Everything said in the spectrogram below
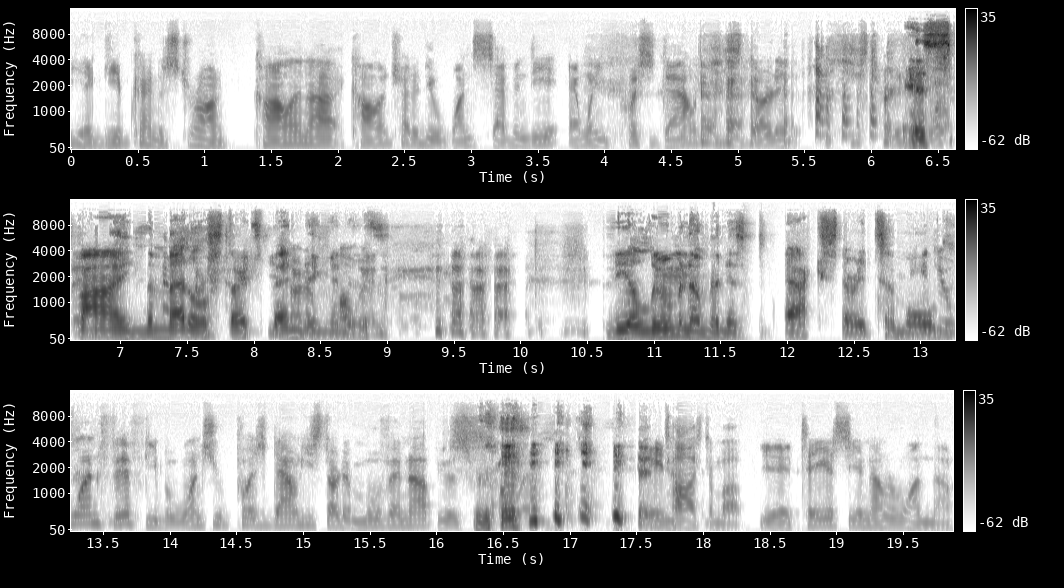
Yeah, Gabe kind of strong. Colin, uh, Colin tried to do 170, and when he pushed down, he started. He started His spine, the metal starts bending, and his, the aluminum in his back started to mold. he could do 150, but once you pushed down, he started moving up. He was floating. Aiden. Tossed him up. yeah, take us to your number one though.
